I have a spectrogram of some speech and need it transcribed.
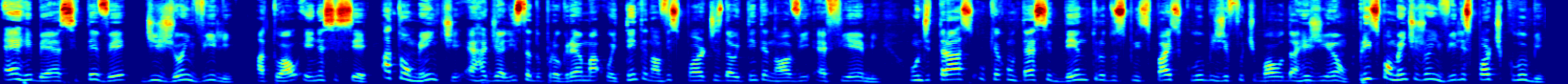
RBS TV de Joinville, atual NSC. Atualmente é radialista do programa 89 Esportes da 89 FM, onde traz o que acontece dentro dos principais clubes de futebol da região, principalmente Joinville Sport Clube,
